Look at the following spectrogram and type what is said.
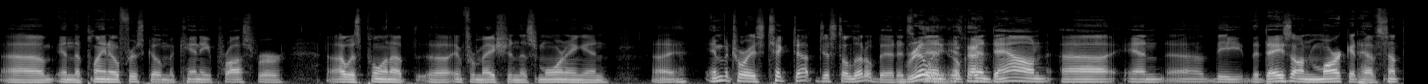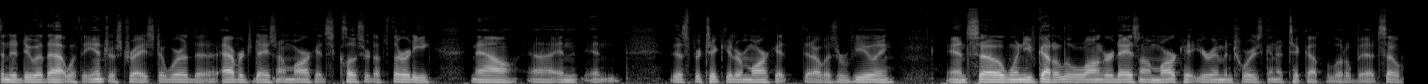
um, in the Plano, Frisco, McKinney, Prosper, I was pulling up uh, information this morning, and uh, inventory has ticked up just a little bit. It's Really? been, it's Okay. been down, uh, and uh, the the days on market have something to do with that, with the interest rates, to where the average days on market is closer to 30 now uh, in in this particular market that I was reviewing. And so when you've got a little longer days on market, your inventory is going to tick up a little bit. So,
